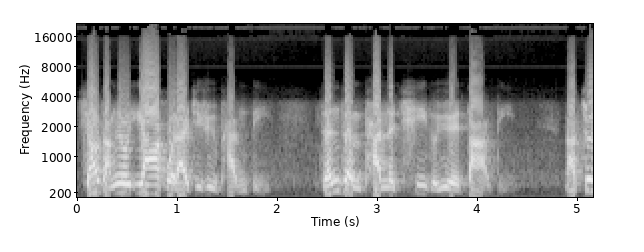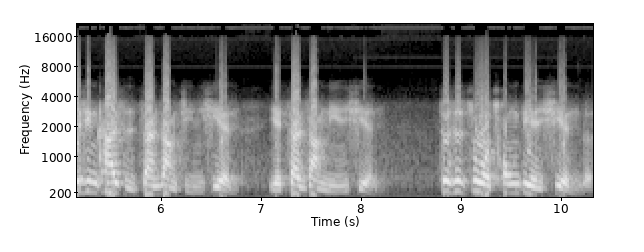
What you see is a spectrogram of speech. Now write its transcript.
小涨又压回来继续盘底，整整盘了七个月大底。那最近开始站上颈线，也站上年线，这是做充电线的。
